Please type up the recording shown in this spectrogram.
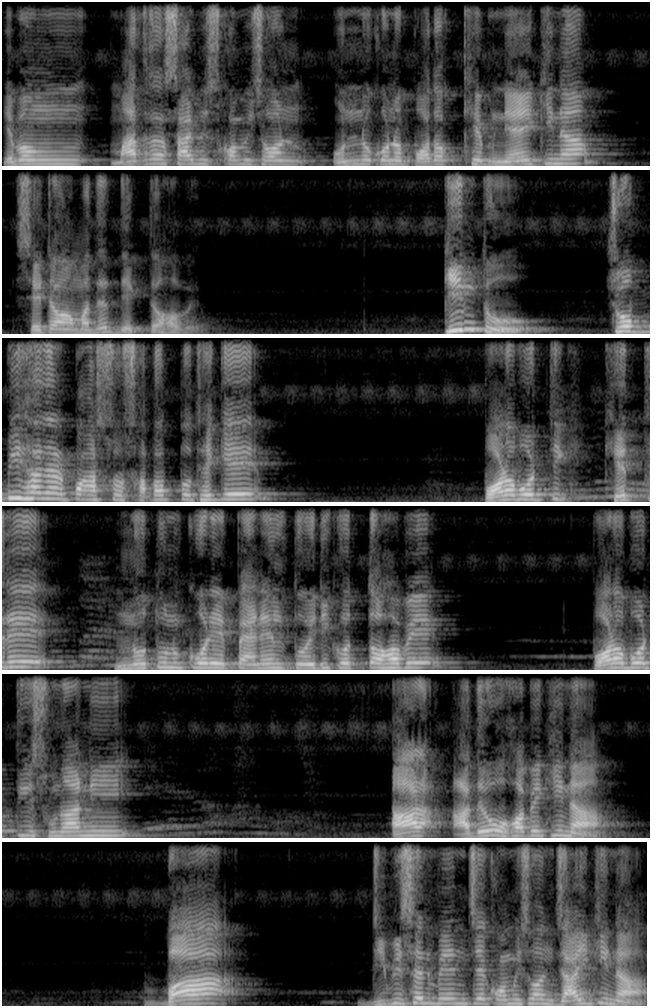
এবং মাদ্রাসা সার্ভিস কমিশন অন্য কোনো পদক্ষেপ নেয় কি না সেটাও আমাদের দেখতে হবে। কিন্তু চব্বিশ হাজার পাঁচশো সাতাত্তর থেকে পরবর্তী ক্ষেত্রে নতুন করে প্যানেল তৈরি করতে হবে। পরবর্তী শুনানি আর আদেও হবে কি না? বা ডিভিশন বেঞ্চে কমিশন যায় কি না?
